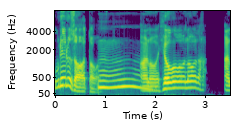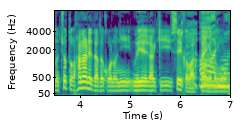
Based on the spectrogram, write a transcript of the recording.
売れるぞと、うーん。あの兵庫のあのちょっと離れたところに上垣製菓はあったんやけども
